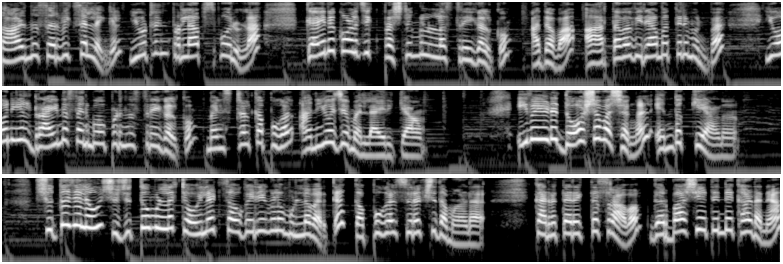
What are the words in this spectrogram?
താഴ്ന്ന സെർവിക്സ് അല്ലെങ്കിൽ യൂട്രിൻ പ്രൊലാപ്സ് പോലുള്ള ഗൈനക്കോളജിക് പ്രശ്നങ്ങളുള്ള സ്ത്രീകൾക്കും അഥവാ ആർത്തവ വിരാമത്തിന് മുൻപ് യോനിയിൽ ഡ്രൈനസ് അനുഭവപ്പെടുന്ന സ്ത്രീകൾക്കും മെൻസ്ട്രൽ കപ്പുകൾ അനുയോജ്യമല്ലായിരിക്കാം. ഇവയുടെ ദോഷവശങ്ങൾ എന്തൊക്കെയാണ്? ശുദ്ധജലവും ശുചിത്വമുള്ള ടോയ്ലറ്റ് സൗകര്യങ്ങളും ഉള്ളവർക്ക് കപ്പുകൾ സുരക്ഷിതമാണ്. കനത്ത രക്തസ്രാവം ഗർഭാശയത്തിന്റെ ഘടന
